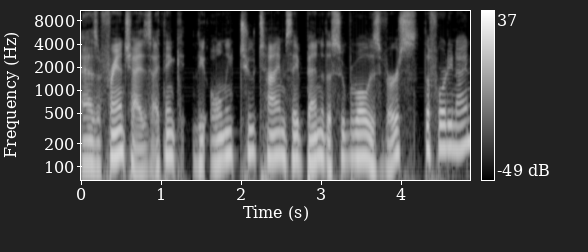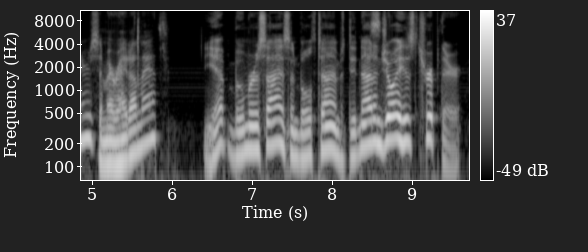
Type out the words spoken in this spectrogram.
as a franchise, I think the only two times they've been to the Super Bowl is versus the 49ers. Am I right on that? Yep, Boomer Esiason both times did not enjoy his trip there.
